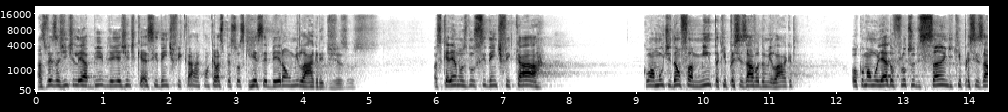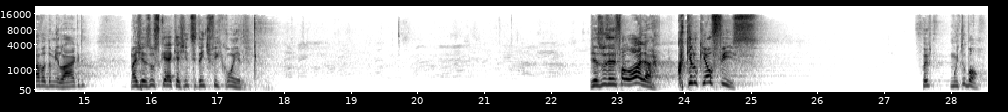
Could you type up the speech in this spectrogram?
Às vezes a gente lê a Bíblia e a gente quer se identificar com aquelas pessoas que receberam o milagre de Jesus. Nós queremos nos identificar com a multidão faminta que precisava do milagre, ou com uma mulher do fluxo de sangue que precisava do milagre, mas Jesus quer que a gente se identifique com Ele. Jesus ele falou: Olha, aquilo que eu fiz foi muito bom,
